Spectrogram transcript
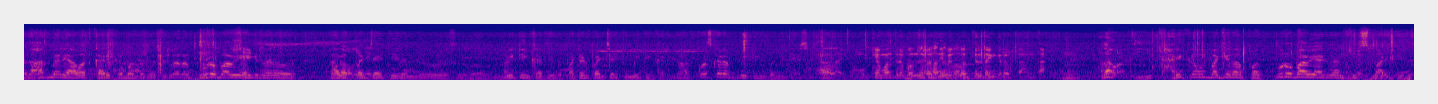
ಅದಾದಮೇಲೆ ಯಾವತ್ತು ಕಾರ್ಯಕ್ರಮ ಅಂತ ಗೊತ್ತಿಲ್ಲ. ನಾನು ಪೂರ್ವಭಾವಿಯಾಗಿ ನಾನು ತಾಲೂಕ್ ಪಂಚಾಯತಿ ನಮ್ಮದು ಮೀಟಿಂಗ್ ಕರೆದಿದ್ದು ಪಟ್ಟಣ ಪಂಚಾಯತಿ ಮೀಟಿಂಗ್ ಕರೆದಿದ್ದು. ಅದಕ್ಕೋಸ್ಕರ ಮೀಟಿಂಗ್ ಬಂದಿದ್ದೆ ಅಷ್ಟೇ. ಮುಖ್ಯಮಂತ್ರಿ ಬಂದಿರೋದು ನಿಮಗೆ ಗೊತ್ತಿಲ್ದಂಗಿರುತ್ತಾ ಅಂತ? ಅಲ್ಲ ಈ ಕಾರ್ಯಕ್ರಮದ ಬಗ್ಗೆ ನಾನು ಪೂರ್ವಭಾವಿಯಾಗಿ ನಾನು ಫಿಕ್ಸ್ ಮಾಡಿದ್ದೀನಿ.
